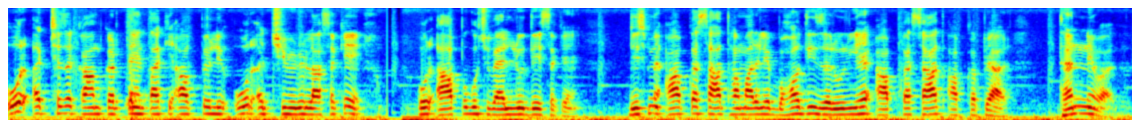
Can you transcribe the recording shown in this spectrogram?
और अच्छे से काम करते हैं ताकि आपके लिए और अच्छी वीडियो ला सकें और आपको कुछ वैल्यू दे सकें, जिसमें आपका साथ हमारे लिए बहुत ही ज़रूरी है, आपका साथ, आपका प्यार। धन्यवाद।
